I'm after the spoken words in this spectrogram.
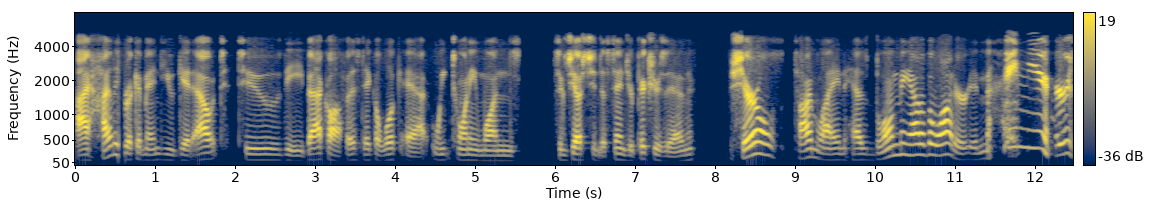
I highly recommend you get out to the back office, take a look at week 21's suggestion to send your pictures in. Cheryl's timeline has blown me out of the water in nine years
